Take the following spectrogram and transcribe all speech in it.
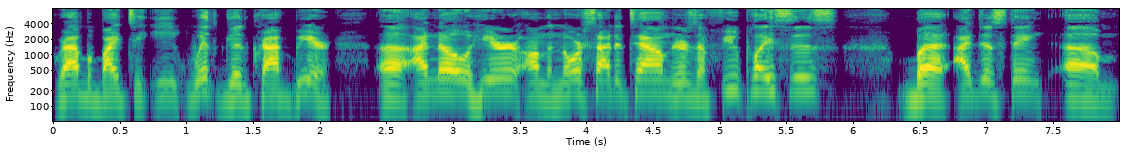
grab a bite to eat with good craft beer. Uh, I know here on the north side of town, there's a few places, but I just think um,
